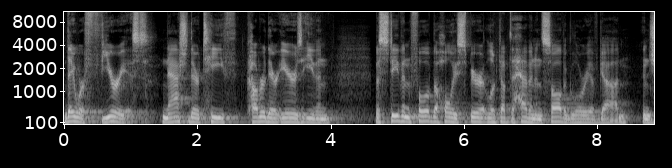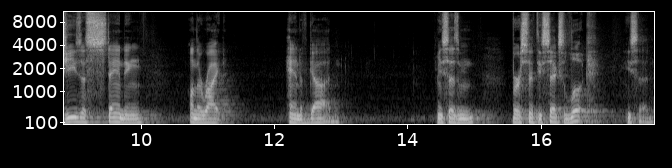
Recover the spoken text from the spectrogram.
they were furious, gnashed their teeth, covered their ears even but Stephen, full of the Holy Spirit, looked up to heaven and saw the glory of God, and Jesus standing on the right hand of God. He says verse 56 Look, he said,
